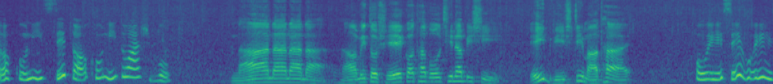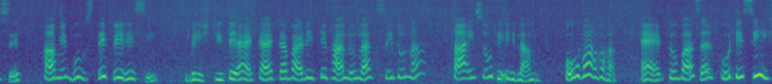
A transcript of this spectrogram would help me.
যখন ইচ্ছে তখনই তো আসব। না না না না আমি তো সে কথা বলছি না পিসি। এই বৃষ্টি মাথায়। হয়েছে হয়েছে আমি বুঝতে পেরেছি। বৃষ্টিতে একা একা বাড়িতে ভালো লাগছিল না তাই চলে এলাম। ও বাবা এত বাজার করেছিস।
